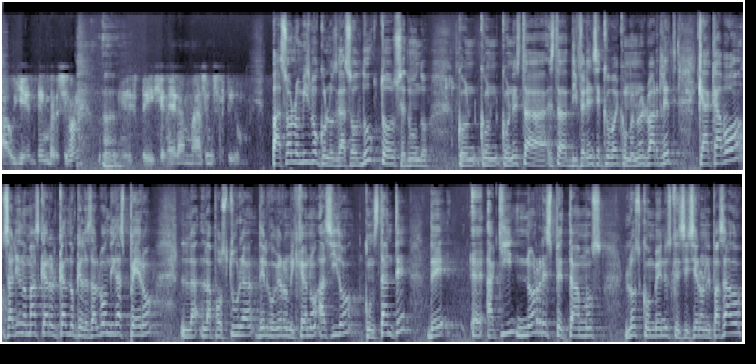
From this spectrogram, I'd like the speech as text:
Ahuyenta inversión ah. este, y genera más incertidumbre. Pasó lo mismo con los gasoductos, Edmundo, con, con, esta, esta diferencia que hubo ahí con Manuel Bartlett, que acabó saliendo más caro el caldo que las albóndigas, pero la, la postura del gobierno mexicano ha sido constante de eh, aquí no respetamos los convenios que se hicieron en el pasado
